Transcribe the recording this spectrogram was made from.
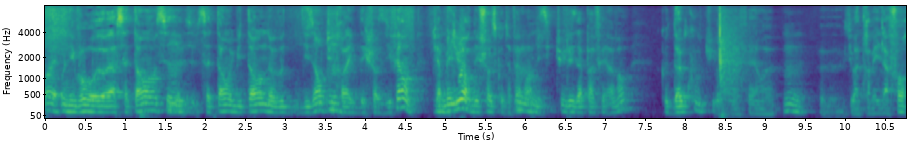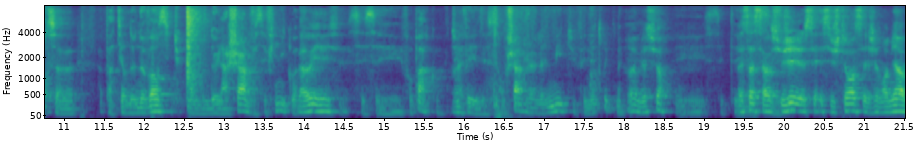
Ouais. Au niveau euh, à 7 ans, c'est- Mm. 7 ans, 8 ans, 9, 10 ans, tu Mm. travailles des choses différentes. Tu améliores des choses que tu as fait Mm. avant, mais si tu les as pas fait avant, que d'un coup tu vas faire, euh, Hmm. euh, tu vas travailler la force euh, à partir de 9 ans, si tu prends de la charge, c'est fini quoi. Bah oui, c'est- C'est, faut pas quoi. Tu Ouais. fais des sans charge à la limite, tu fais des trucs, mais ouais, bien sûr. et c'était. Ça, c'est un sujet. C'est justement, j'aimerais bien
